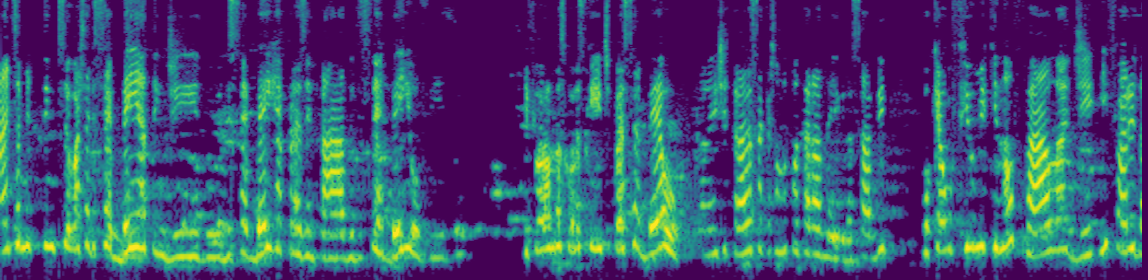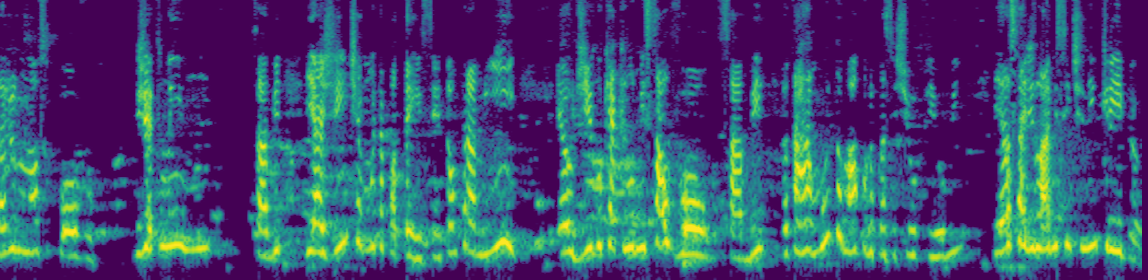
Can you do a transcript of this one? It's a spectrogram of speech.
A gente também tem que gostar de ser bem atendido, de ser bem representado, de ser bem ouvido. E foram das coisas que a gente percebeu quando a gente traz essa questão do Pantera Negra, sabe? porque é um filme que não fala de inferioridade no nosso povo, de jeito nenhum, sabe? E a gente é muita potência. Então, para mim, eu digo que aquilo me salvou, sabe? Eu tava muito mal quando eu assisti o filme e eu saí de lá me sentindo incrível,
